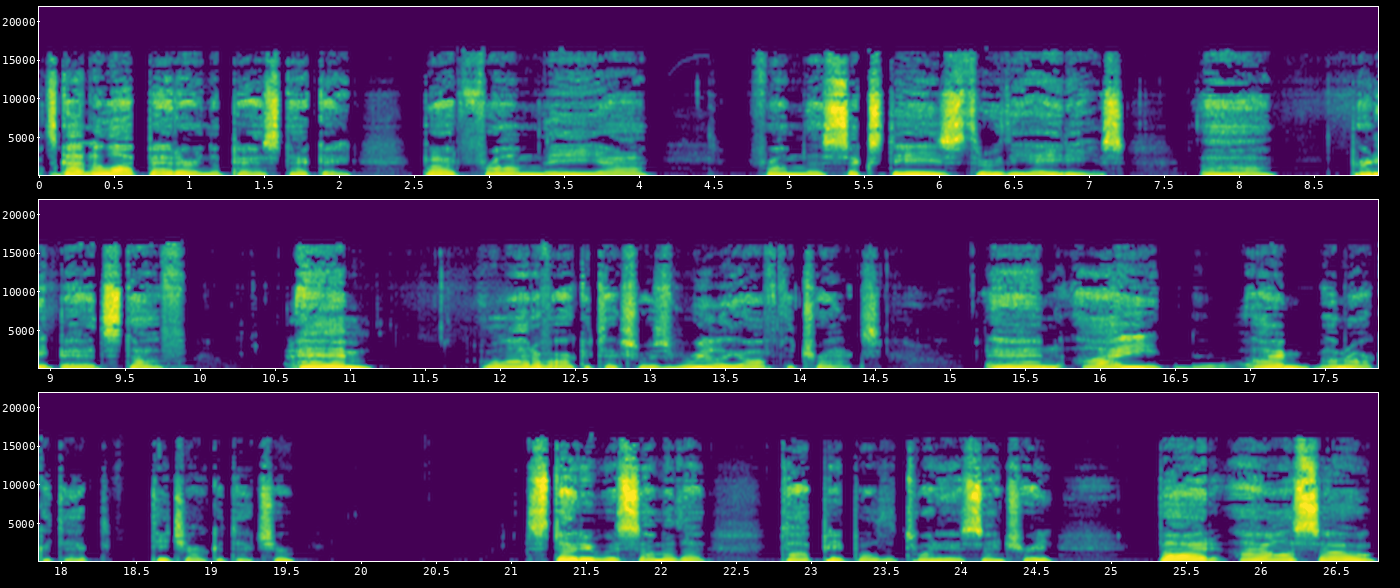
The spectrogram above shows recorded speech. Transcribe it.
it's gotten a lot better in the past decade. But from the, uh, from the 60s through the 80s, uh, pretty bad stuff. And a lot of architecture was really off the tracks. And I, I'm, I'm an architect, teach architecture, study with some of the top people of the 20th century, but I also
